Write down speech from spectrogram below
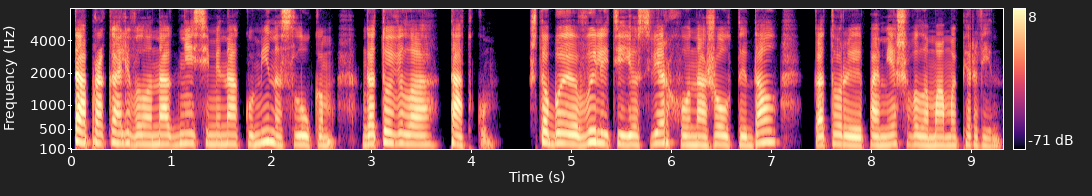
Та прокаливала на огне семена кумина с луком, готовила татку чтобы вылить ее сверху на желтый дал, который помешивала мама Первин.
